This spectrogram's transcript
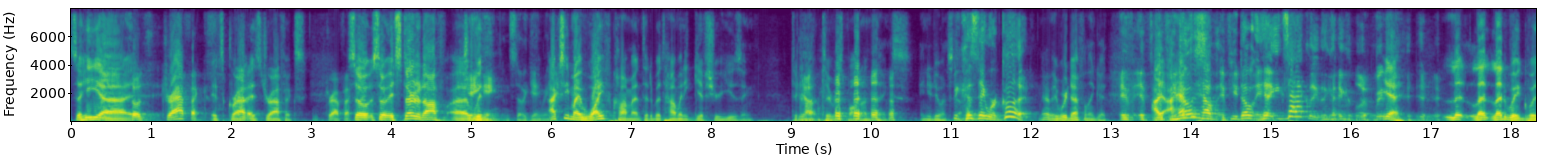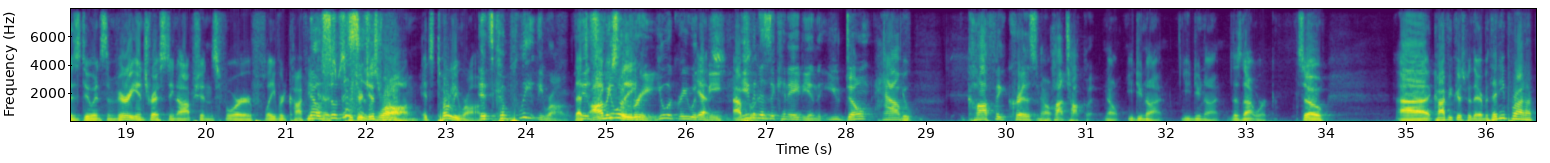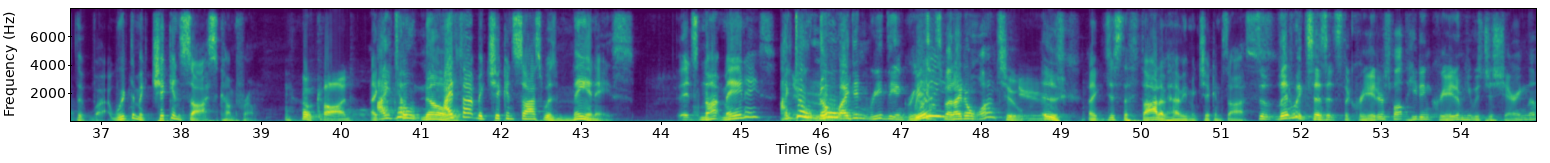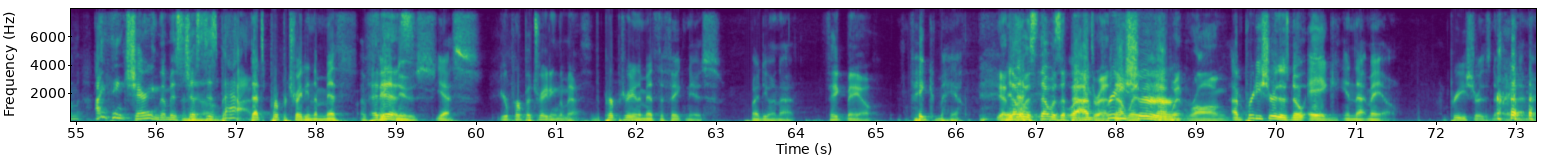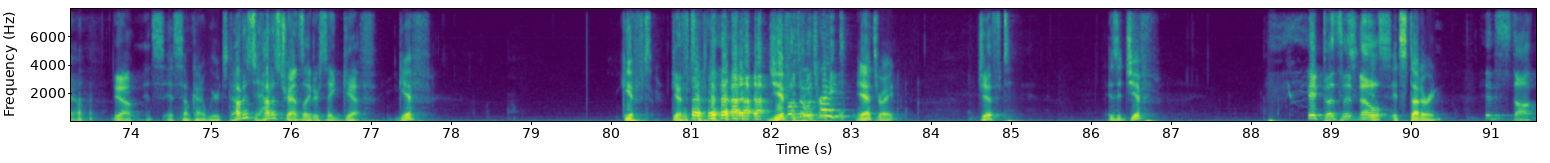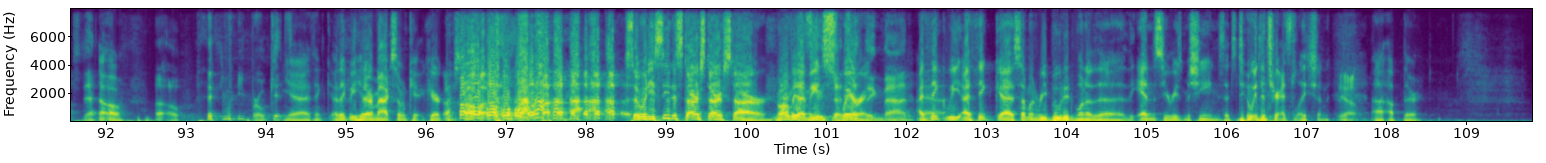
So he, uh, So it's graphics. it's gra- it. it's graphics. graphics. So so it started off uh, with instead of gaming. actually my wife commented about how many gifs you're using to co- Yeah. to respond on things, and you're doing stuff. because they were good. yeah, they were definitely good. If, if, I- if I you have don't to s- have, if you don't, yeah, exactly the guy going. Yeah, Led- Led- Ledwig was doing some very interesting options for flavored coffee No, crisps, so this which are is just wrong. wrong. It's totally wrong. It's completely wrong. That's You- obviously- you agree. You agree with Yes, me, even as a Canadian, that you don't have You- coffee crisp No. hot chocolate. no, you do not. You do not. Does not work. So, uh, coffee crisp were there, but then he brought up the where'd the McChicken sauce come from? oh God. Like, I don't know. I thought McChicken sauce was mayonnaise. It's not mayonnaise. I don't know. I didn't read the ingredients, Really? but I don't want to. Ugh. Like just the thought of having McChicken sauce. So Lidwig says it's the creator's fault. He didn't create them. He was just sharing them. I think sharing them is just as bad. That's perpetrating the myth of It fake is. news. Yes, You're perpetrating the myth. the perpetrating the myth of fake news by doing that. Fake mayo. Fake mayo. Yeah, It- that was that was a well, bad I'm threat. pretty that went, sure that went wrong. I'm pretty sure there's no egg in that mayo. I'm pretty sure there's no egg in that mayo. Yeah. It's it's some kind of weird stuff. How does how does translator say GIF? GIF? Gift. Gift. GIF? oh, so it's right. Yeah, that's right. Gift. Is it GIF? It doesn't know. It's, it's stuttering. It stopped. Uh oh. Uh oh. we broke it. Yeah, I think I think we hit our maximum ca- characters. so when you see the star star star, normally that means swearing. bad. I think we I think uh, someone rebooted one of the the N series machines that's doing the translation. Yeah. Uh, up there.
